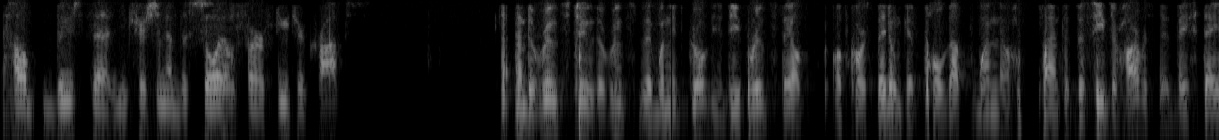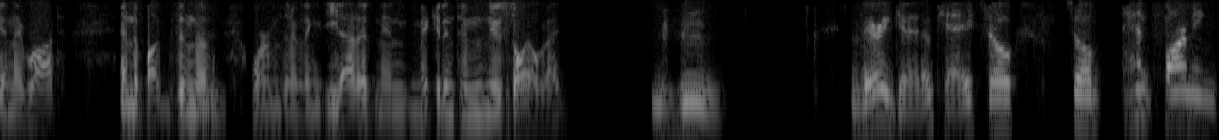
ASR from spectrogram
to help boost the nutrition of the soil for future crops. And the roots too. The roots when they grow these deep roots, they of course they don't get pulled up when the plant the seeds are harvested. They stay and they rot, and the bugs and the mm. worms and everything eat at it and make it into new soil, right? Mhm. Very good. Okay. So so hemp farming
